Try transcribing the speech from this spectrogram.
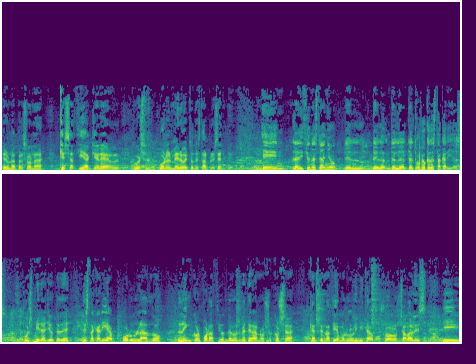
era una persona que se hacía querer pues por el mero hecho de estar presente. la edición de este año del, del, del- del trofeo que destacarías? Pues mira, yo te de- destacaría por un lado la incorporación de los veteranos, cosa que antes no hacíamos, lo limitábamos solo a los chavales y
